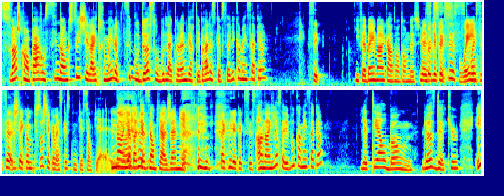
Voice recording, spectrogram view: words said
souvent, je compare aussi, donc, tu sais, chez l'être humain, le petit bout d'os au bout de la colonne vertébrale, est-ce que vous savez comment il s'appelle? C'est Il fait bien mal quand on tombe dessus. ben, le coccyx? coccyx. Oui. Ouais, c'est ça. J'étais comme, puis ça, j'étais comme, est-ce que c'est une question piège? non, il n'y a pas de question piège, jamais. Fait que oui, le coccyx. En anglais, savez-vous comment il s'appelle? Le tailbone, l'os de queue. Et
